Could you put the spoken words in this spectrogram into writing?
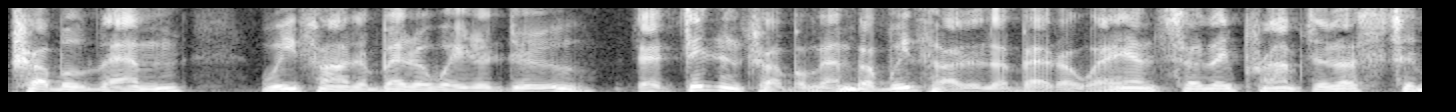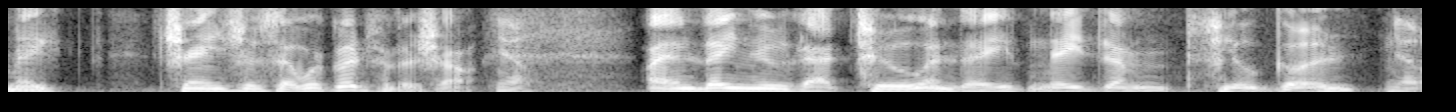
troubled them, we found a better way to do that didn't trouble them, but we thought it a better way. And so they prompted us to make changes that were good for the show. Yeah. And they knew that too, and they made them feel good. Yeah.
